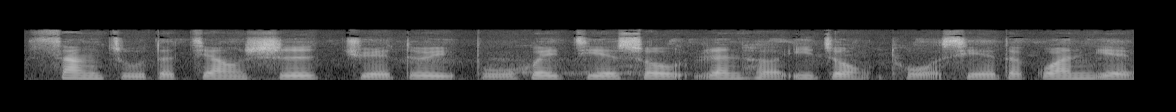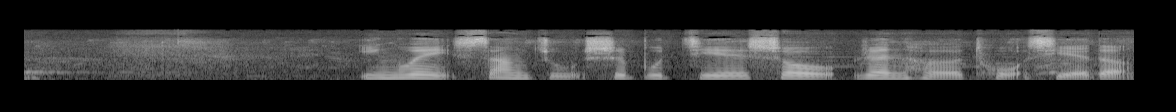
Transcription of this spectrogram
上主的教师绝对不会接受任何一种妥协的观念，因为上主是不接受任何妥协的。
